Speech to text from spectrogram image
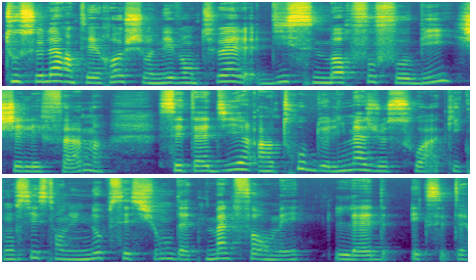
Tout cela interroge sur une éventuelle dysmorphophobie chez les femmes, c'est-à-dire un trouble de l'image de soi qui consiste en une obsession d'être mal formée, laide, etc.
